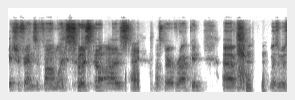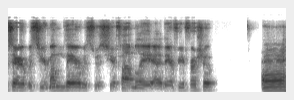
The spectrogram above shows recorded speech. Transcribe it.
it's your friends and family, so it's not as Aye. as nerve wracking. Um, was was there was your mum there? Was was your family uh, there for your first show? Uh,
